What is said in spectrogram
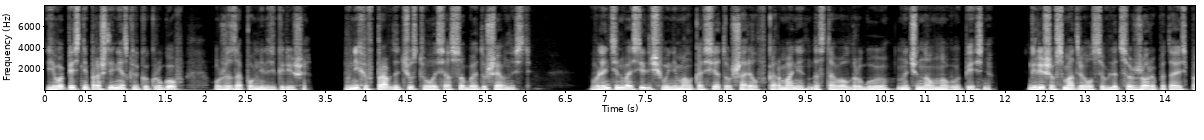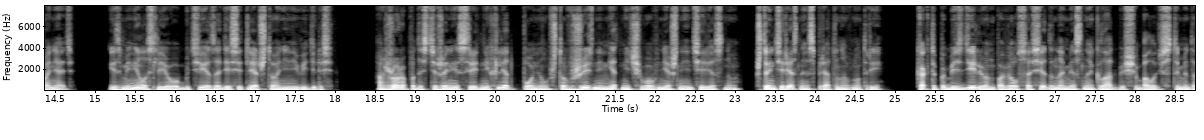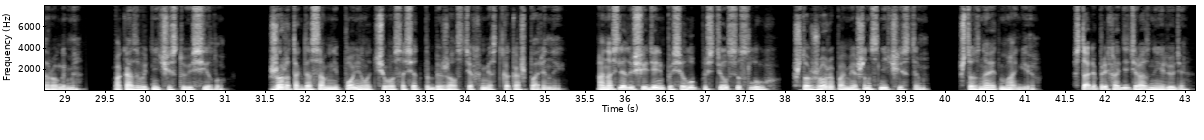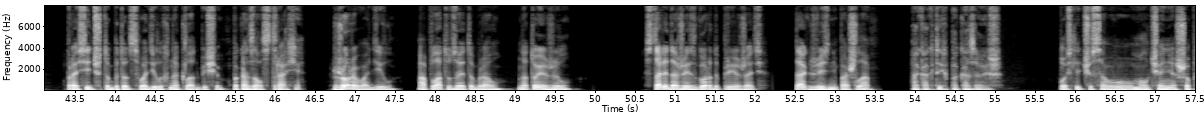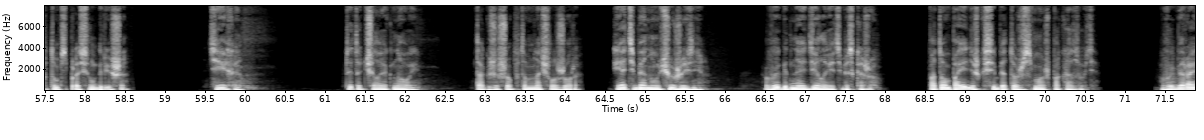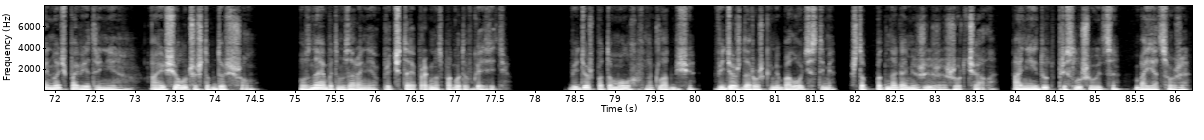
Его песни прошли несколько кругов, уже запомнились Грише. В них и вправду чувствовалась особая душевность. Валентин Васильевич вынимал кассету, шарил в кармане, доставал другую, начинал новую песню. Гриша всматривался в лицо Жоры, пытаясь понять, изменилось ли его бытие за 10 лет, что они не виделись. А Жора по достижении средних лет понял, что в жизни нет ничего внешне интересного, что интересное спрятано внутри. Как-то по безделью он повел соседа на местное кладбище болотистыми дорогами показывать нечистую силу. Жора тогда сам не понял, от чего сосед побежал с тех мест, как ошпаренный. А на следующий день по селу пустился слух, что Жора помешан с нечистым, что знает магию. Стали приходить разные люди, просить, чтобы тот сводил их на кладбище, показал страхи. Жора водил, оплату за это брал, на то и жил. Стали даже из города приезжать. Так жизнь и пошла. «А как ты их показываешь?» После часового молчания шепотом спросил Гриша. «Тихо. Ты тут человек новый», — так же шепотом начал Жора. «Я тебя научу жизни. Выгодное дело, я тебе скажу. Потом поедешь к себе, тоже сможешь показывать. Выбирай ночь поветреннее, а еще лучше, чтобы дождь шел. Узнай об этом заранее, прочитай прогноз погоды в газете. Ведешь потом олухов на кладбище, ведешь дорожками болотистыми, чтоб под ногами жижа журчала. Они идут, прислушиваются, боятся уже.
